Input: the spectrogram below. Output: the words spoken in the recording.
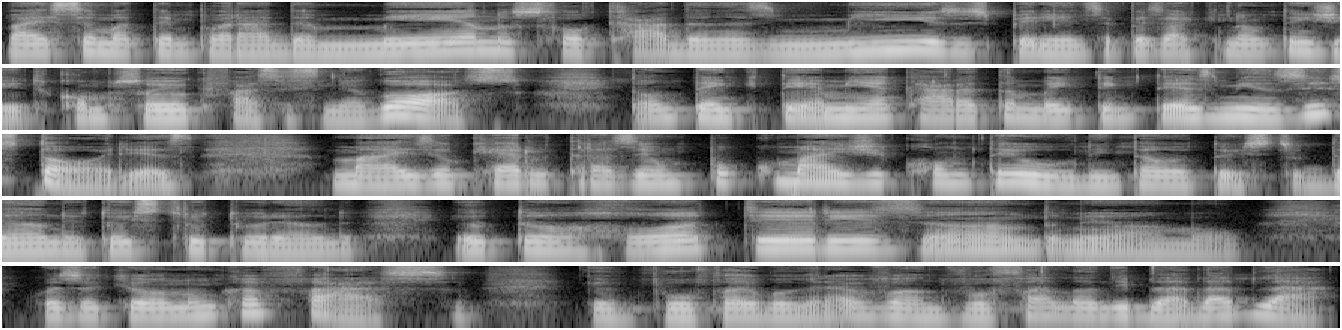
Vai ser uma temporada menos focada nas minhas experiências, apesar que não tem jeito, como sou eu que faço esse negócio, então tem que ter a minha cara também, tem que ter as minhas histórias. Mas eu quero trazer um pouco mais de conteúdo, então eu tô estudando, eu tô estruturando, Eu tô roteirizando, meu amor. Coisa que eu nunca faço. Eu vou, vou gravando, vou falando e blá blá blá.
